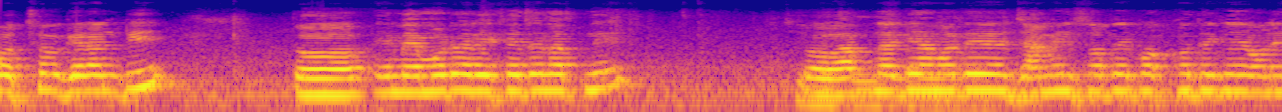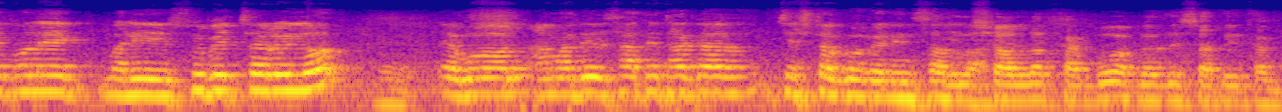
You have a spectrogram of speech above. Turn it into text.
বছর গ্যারান্টি তো এই মেমোটা রেখে দেন আপনি। তো আপনাকে আমাদের জামিল শপের পক্ষ থেকে অনেক অনেক মানে শুভেচ্ছা রইল হ্যাঁ। এবং আমাদের সাথে থাকার চেষ্টা করবেন ইনশাল্লাহ ইনশাআল্লাহ থাকব আপনাদের সাথেই থাকব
